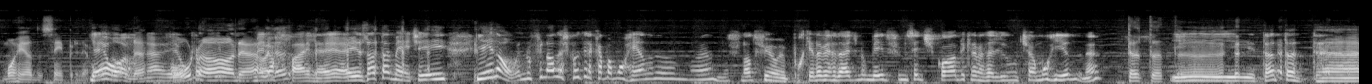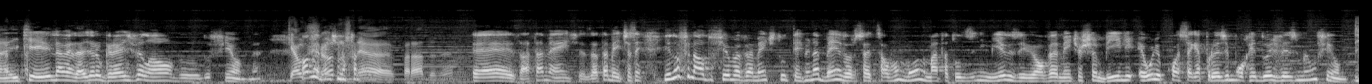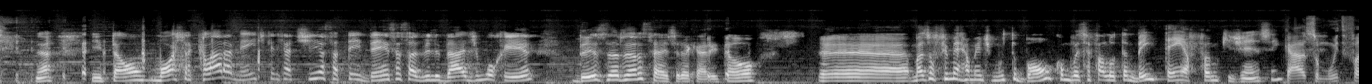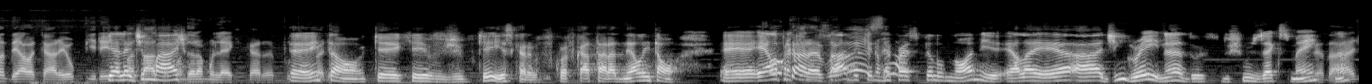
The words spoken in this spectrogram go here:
Morrendo sempre, né? É Ou não, óbvio, né? Eu- Ou não, né? Melhor Olha- né? É, exatamente. E, e aí, não, no final das contas ele acaba morrendo no, né, no final do filme. Porque, na verdade, no meio do filme você descobre que, na verdade, ele não tinha morrido, né? Tan, tan, tan. E. tan, tan, tan, e que ele, na verdade, era o grande vilão do, do filme, né? Que é o Obviamente, Janus, no né? a Parada, né? É, exatamente, exatamente. Assim, e no final do filme, obviamente, tudo termina bem, o 07 salva o mundo, mata todos os inimigos, e obviamente o Xambini é o único que consegue a proeza de morrer duas vezes no mesmo filme. né? Então mostra claramente que ele já tinha essa tendência, essa habilidade de morrer desde o 007, né, cara? Então. é, Mas o filme é realmente muito bom. Como você falou, também tem a Famke Jensen. Cara, eu sou muito fã dela, cara. Eu pirei Que ela é demais. quando era moleque, cara. Puta É, que então, que, que, que isso, cara? Vai ficar tarado nela, então. É, ela, Não, pra cara, quem não sabe, vai, quem não sei lá. reconhece pelo nome, ela é a Jean Grey, né? Dos, dos filmes X-Men. né?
